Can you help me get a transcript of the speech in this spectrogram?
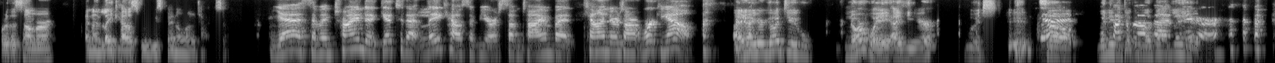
for the summer and a lake house where we spend a lot of time. So Yes, I've been trying to get to that lake house of yours sometime, but calendars aren't working out. I know you're going to Norway, I hear, which yeah. so we need talk to talk about, about that, later. later.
